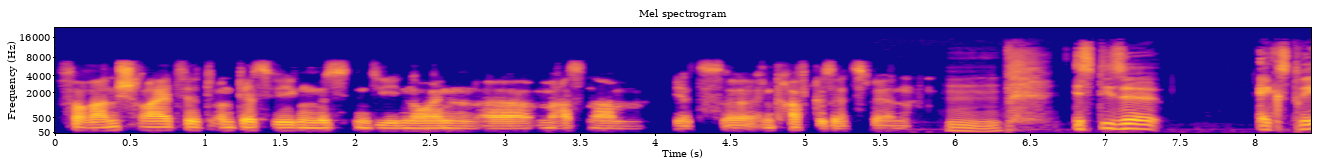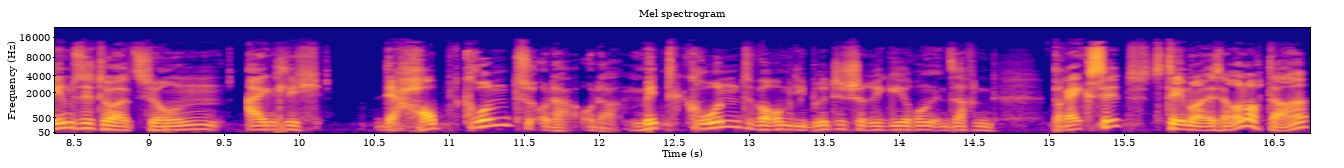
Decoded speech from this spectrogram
voranschreitet und deswegen müssten die neuen äh, Maßnahmen jetzt äh, in Kraft gesetzt werden. Hm. Ist diese Extremsituation eigentlich der Hauptgrund oder, oder Mitgrund, warum die britische Regierung in Sachen Brexit, das Thema ist ja auch noch da,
